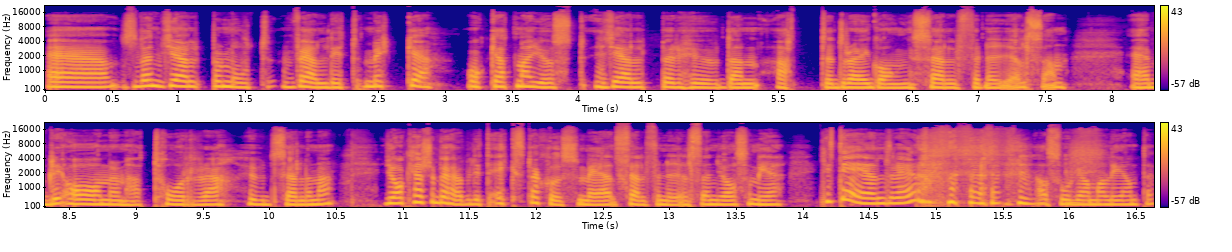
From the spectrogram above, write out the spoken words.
Eh, så den hjälper mot väldigt mycket och att man just hjälper huden att eh, dra igång cellförnyelsen. Eh, bli av med de här torra hudcellerna. Jag kanske behöver lite extra skjuts med cellförnyelsen, jag som är lite äldre. ja, så gammal är jag inte.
